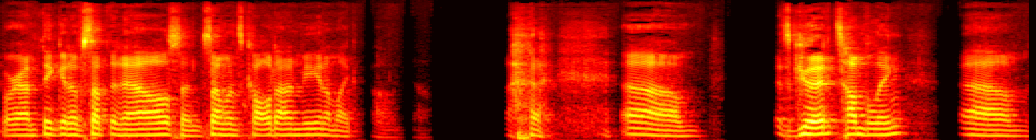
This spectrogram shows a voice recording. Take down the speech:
where I'm thinking of something else and someone's called on me and I'm like, oh no. um, it's good. It's humbling. Um,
